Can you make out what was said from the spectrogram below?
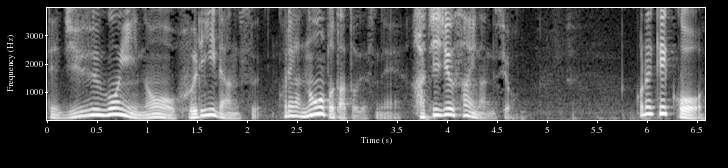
で、15位のフリーランス。これがノートだとですね、83位なんですよ。これ結構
